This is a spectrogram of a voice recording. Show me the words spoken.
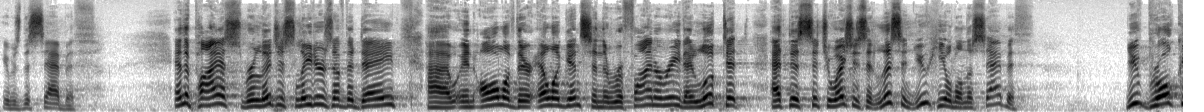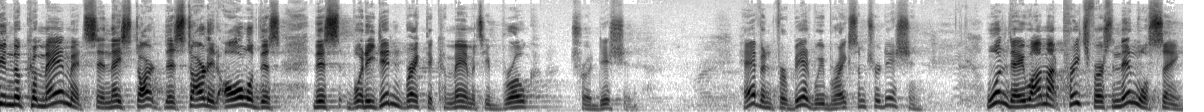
it was the Sabbath. And the pious religious leaders of the day, uh, in all of their elegance and the refinery, they looked at, at this situation and said, Listen, you healed on the Sabbath. You've broken the commandments. And they, start, they started all of this, this. What he didn't break the commandments, he broke tradition. Heaven forbid we break some tradition. One day, well, I might preach first and then we'll sing.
